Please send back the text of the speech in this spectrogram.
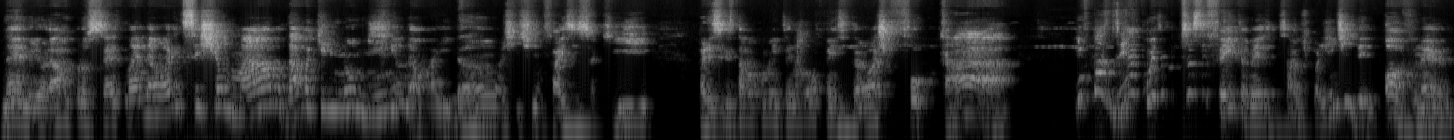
né, melhorava o processo, mas na hora que você chamava, dava aquele nominho, não, aí não, a gente não faz isso aqui, parecia que estava cometendo uma ofensa. Então eu acho que focar em fazer a coisa que precisa ser feita mesmo, sabe? Tipo, a gente, óbvio, né,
